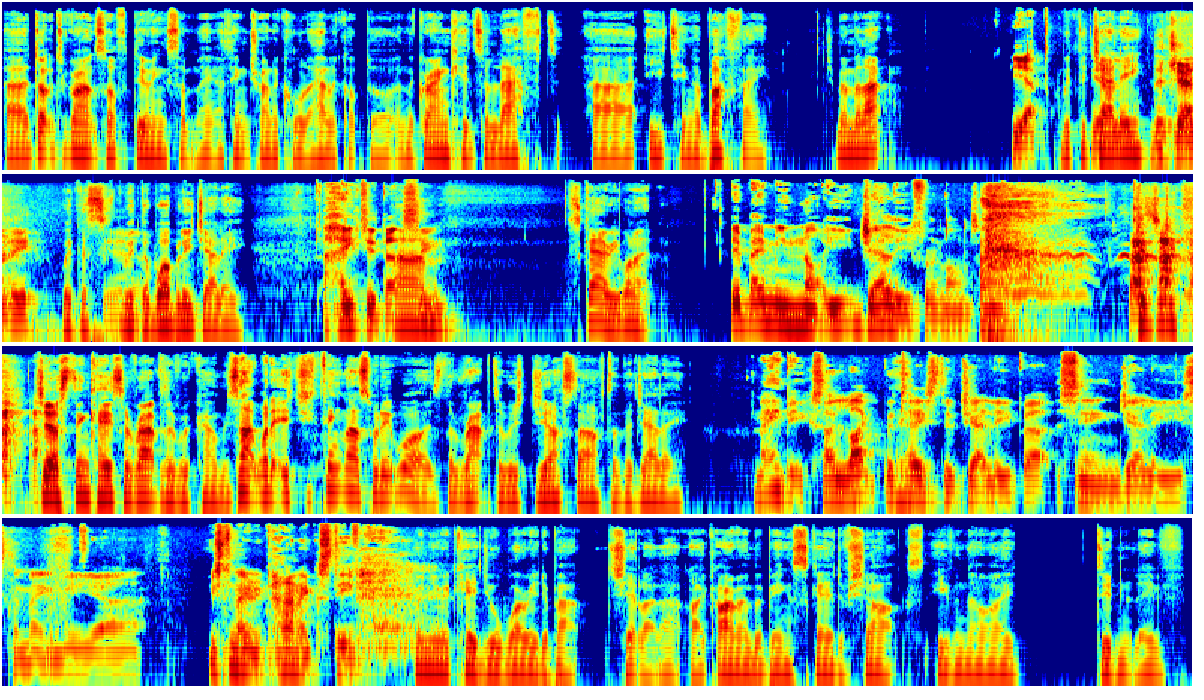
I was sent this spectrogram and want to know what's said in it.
Uh, Dr. Grant's off doing something, I think, trying to call a helicopter, and the grandkids are left uh, eating a buffet. Do you remember that Yep. with the Yeah, jelly, the jelly. with the Yeah. with the wobbly jelly? I hated that scene. Um, scary, wasn't it? It made me not eat jelly for a long time. Because you, just in case a raptor would come. Is that what it, do you think that's what it was? The raptor was just after the jelly. Maybe because I like the taste of jelly, but seeing jelly used to make me uh, used to make me panic, Steve. When you're a kid, you're worried about shit like that. Like I remember being scared of sharks, even though I didn't live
